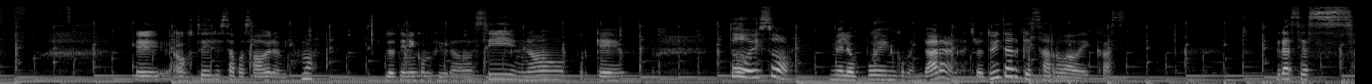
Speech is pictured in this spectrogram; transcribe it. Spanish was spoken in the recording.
Eh, ¿A ustedes les ha pasado lo mismo? ¿Lo tienen configurado así? ¿No? ¿Por qué? Todo eso me lo pueden comentar a nuestro Twitter que es arroba becas. Gracias.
